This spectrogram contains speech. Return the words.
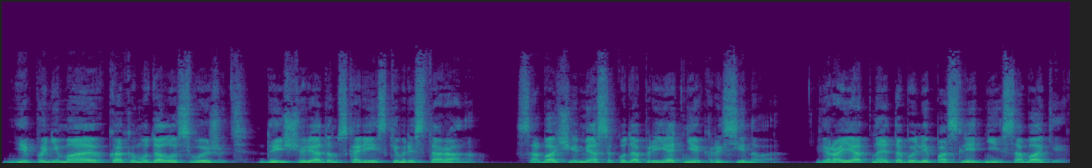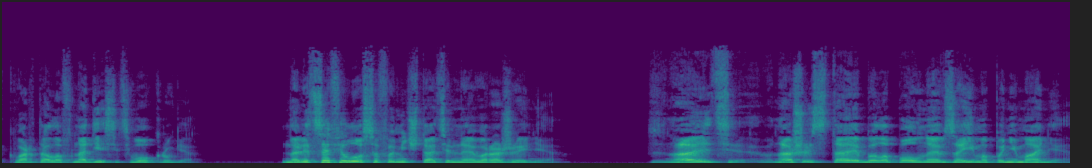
Не понимаю, как им удалось выжить, да еще рядом с корейским рестораном. Собачье мясо куда приятнее крысиного. Вероятно, это были последние собаки, кварталов на десять в округе. На лице философа мечтательное выражение. «Знаете, в нашей стае было полное взаимопонимание.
